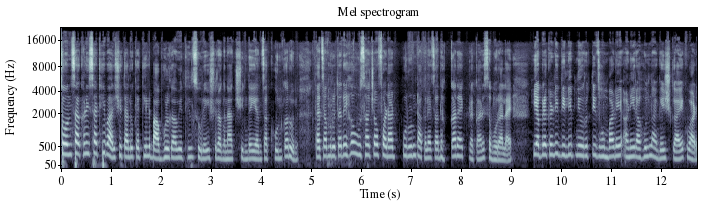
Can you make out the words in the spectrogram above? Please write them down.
सोनसाखळीसाठी बार्शी तालुक्यातील बाभुळगाव येथील सुरेश रंगनाथ शिंदे यांचा खून करून त्याचा मृतदेह उसाच्या फडात पुरून टाकल्याचा धक्कादायक प्रकार समोर आलाय. या प्रकरणी दिलीप निवृत्ती झोंबाडे आणि राहुल नागेश गायकवाड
